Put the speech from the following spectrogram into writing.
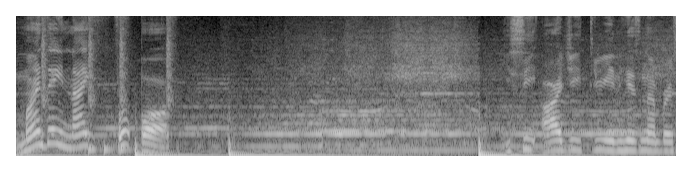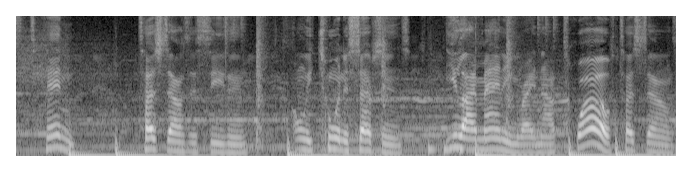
Monday night football. You see RG3 in his numbers 10 touchdowns this season, only two interceptions. Eli Manning right now 12 touchdowns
